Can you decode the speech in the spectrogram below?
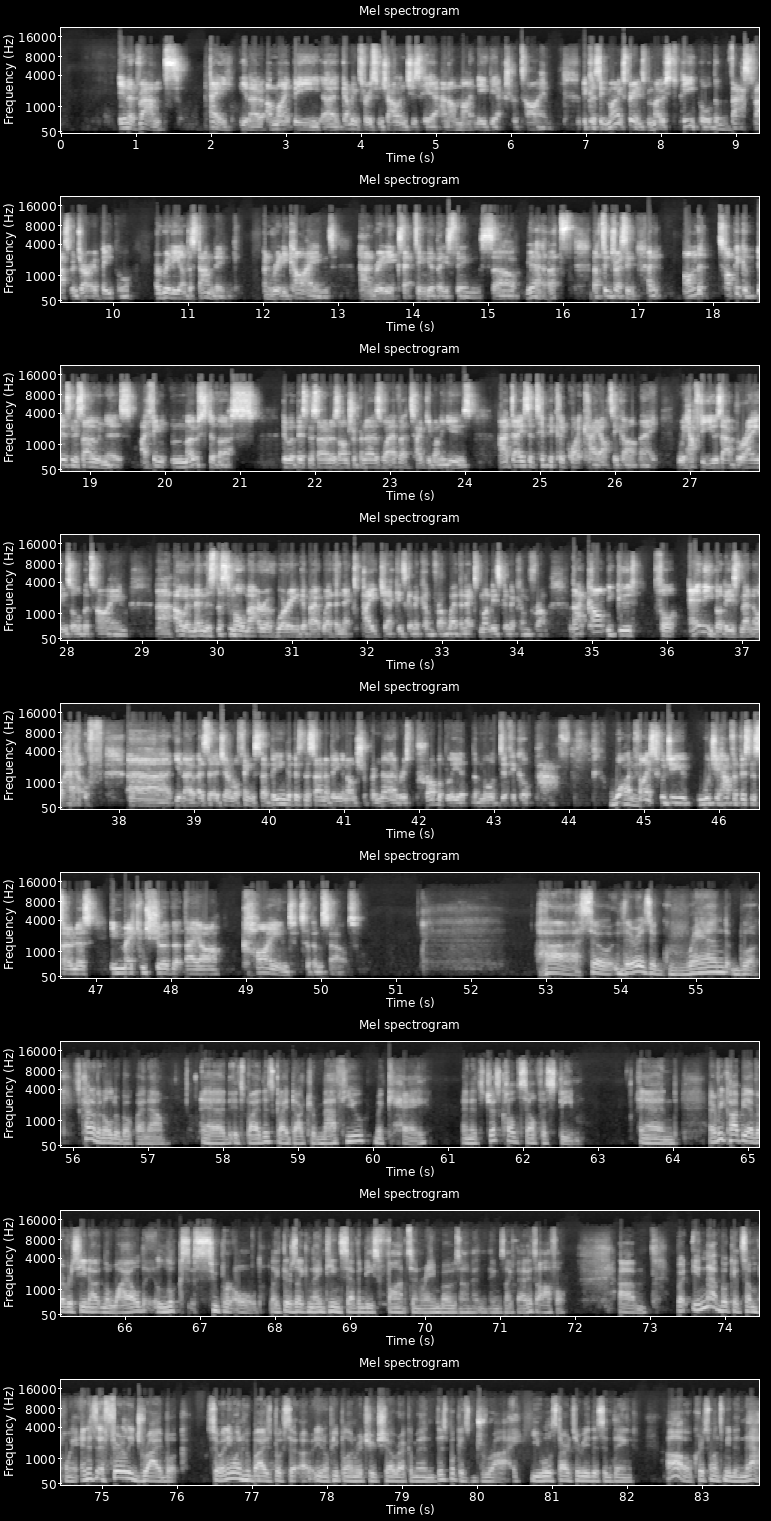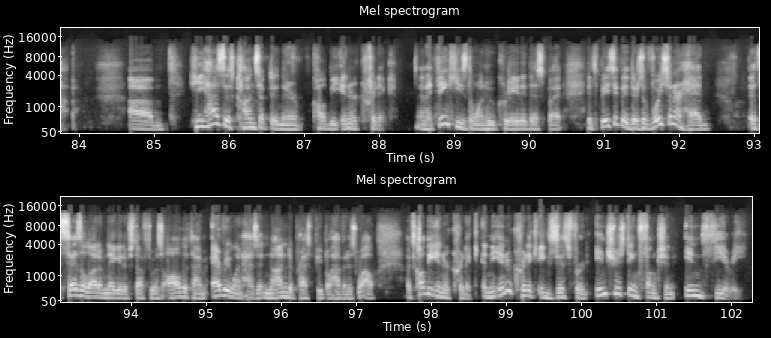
in advance. Hey, you know, I might be uh, going through some challenges here and I might need the extra time. Because in my experience, most people, the vast, vast majority of people, are really understanding and really kind and really accepting of these things. So yeah, that's that's interesting. And on the topic of business owners, I think most of us who are business owners, entrepreneurs, whatever tag you want to use, our days are typically quite chaotic, aren't they? We have to use our brains all the time. Uh, oh, and then there's the small matter of worrying about where the next paycheck is going to come from, where the next money is going to come from. That can't be good for anybody's mental health, uh, you know, as a general thing. So being a business owner, being an entrepreneur is probably the more difficult path. What mm. advice would you would you have for business owners in making sure that they are kind to themselves? Ah, so there is a grand book. It's kind of an older book by now. And it's by this guy, Dr. Matthew McKay, and it's just called Self Esteem. And every copy I've ever seen out in the wild looks super old. Like there's like 1970s fonts and rainbows on it and things like that. It's awful. Um, but in that book, at some point, and it's a fairly dry book. So anyone who buys books that uh, you know people on Richard's show recommend, this book is dry. You will start to read this and think, "Oh, Chris wants me to nap." Um, he has this concept in there called the inner critic, and I think he's the one who created this. But it's basically there's a voice in our head it says a lot of negative stuff to us all the time. Everyone has it. Non depressed people have it as well. It's called the inner critic. And the inner critic exists for an interesting function in theory.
